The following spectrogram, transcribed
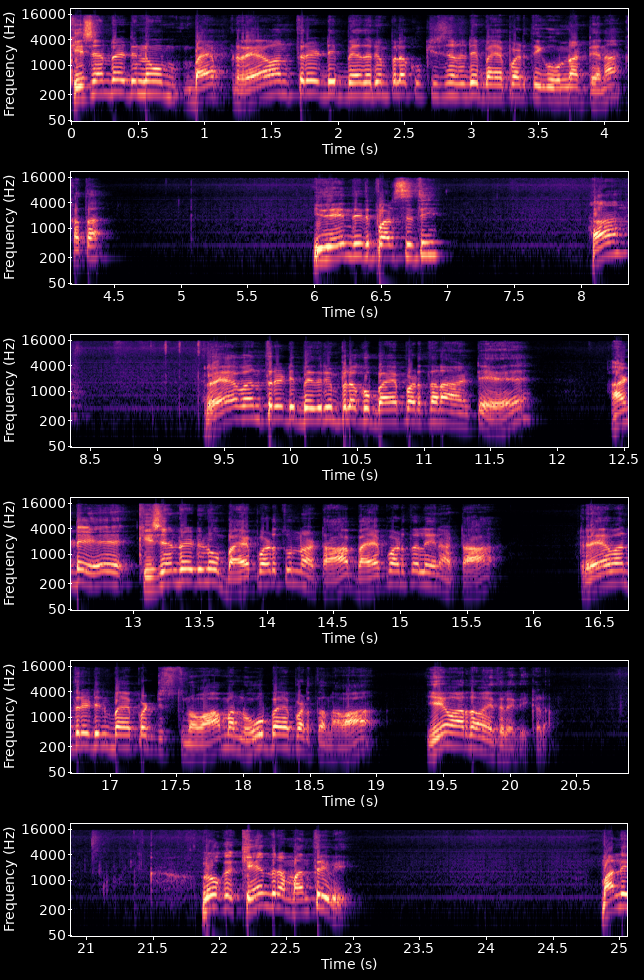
కిషన్ రెడ్డి నువ్వు భయ రేవంత్ రెడ్డి బెదిరింపులకు కిషన్ రెడ్డి భయపడితే ఉన్నట్టేనా కథ? ఇదేంది ఇది పరిస్థితి? రేవంత్ రెడ్డి బెదిరింపులకు భయపడతానా అంటే అంటే కిషన్ రెడ్డి నువ్వు భయపడుతున్నట భయపడతలేనట రేవంత్ రెడ్డిని భయపట్టిస్తున్నావా? మరి నువ్వు భయపడుతున్నావా? ఏం అర్థమవుతలేదు ఇక్కడ. నువ్వు ఒక కేంద్ర మంత్రివి. మళ్ళీ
